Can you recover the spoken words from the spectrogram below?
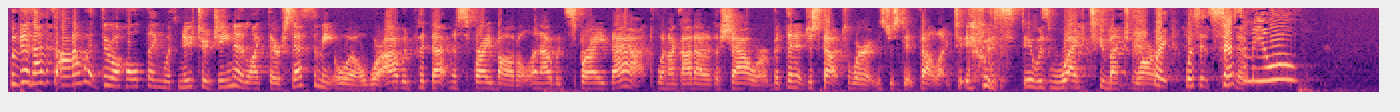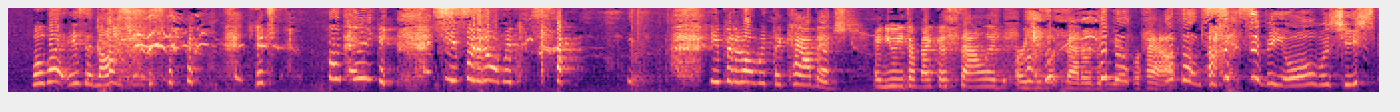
Well, you know, that's I went through a whole thing with Neutrogena, like their sesame oil, where I would put that in a spray bottle and I would spray that when I got out of the shower. But then it just got to where it was just it felt like too, it was it was way too much work. Wait, was it sesame oil? Well, what is it not? it's, okay. you put it on with you put it on with the cabbage, and you either make a salad or you look better than you ever have. I thought sesame oil was used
